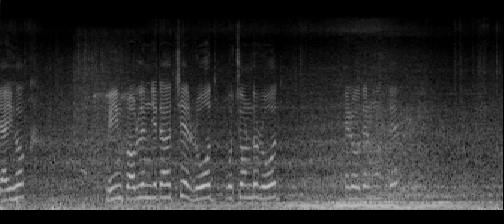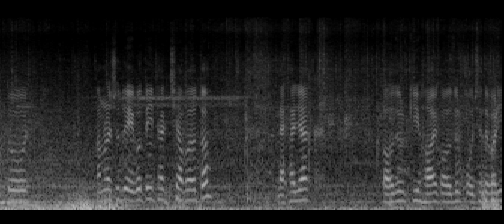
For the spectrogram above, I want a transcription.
যাই হোক মেইন প্রবলেম যেটা হচ্ছে রোদ, প্রচণ্ড রোদ এই রোদের মধ্যে। তো আমরা শুধু এগোতেই থাকছি আপাতত। দেখা যাক। কতদূর কি হয়, কতদূর পৌঁছাতে পারি?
